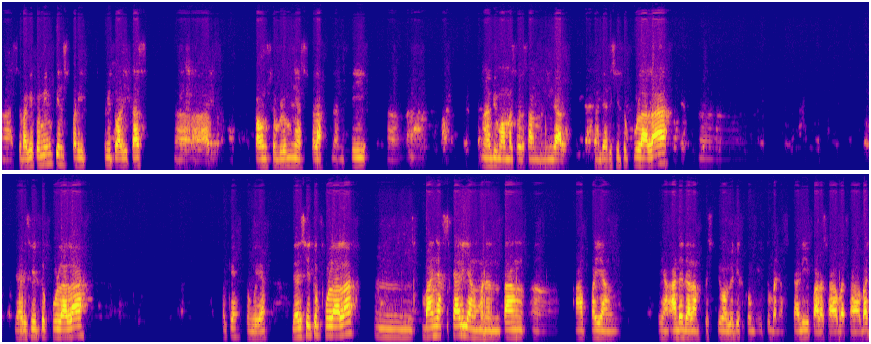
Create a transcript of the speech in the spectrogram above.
uh, sebagai pemimpin spiritualitas uh, tahun sebelumnya setelah nanti uh, Nabi Muhammad SAW meninggal. Nah dari situ pula lah dari situ pula lah. Oke okay, tunggu ya. Dari situ pula lah hmm, banyak sekali yang menentang uh, apa yang yang ada dalam peristiwa Gedirkum itu. Banyak sekali para sahabat-sahabat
